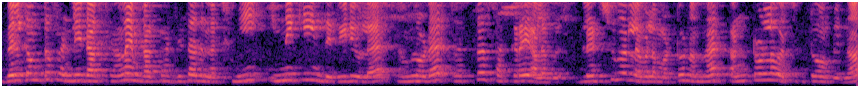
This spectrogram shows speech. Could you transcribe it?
Welcome to friendly doctor channel M doctor Ajitha Lakshmi இன்னைக்கு இந்த வீடியோவில் நம்மளோட ரத்த சர்க்கரை அளவு பிளட் சுகர் லெவலை மட்டும் நம்ம கண்ட்ரோலில் வச்சுக்கிட்டோம் அப்படின்னா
